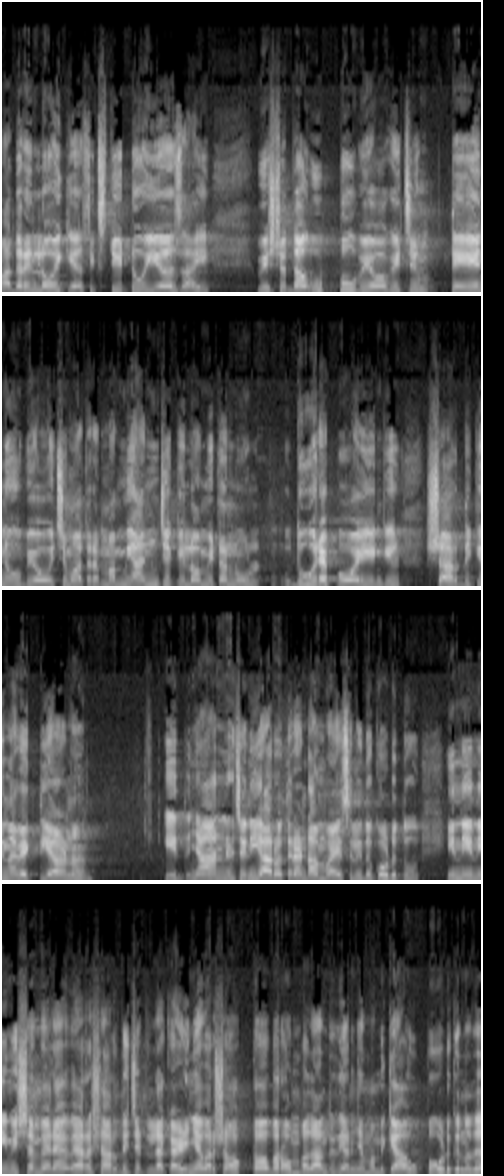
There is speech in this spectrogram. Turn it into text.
മദർ ഇൻ ലോയ്ക്ക് സിക്സ്റ്റി ടു ഇയേഴ്സായി വിശുദ്ധ ഉപ്പ് ഉപയോഗിച്ചും തേനും ഉപയോഗിച്ചും മാത്രം. മമ്മി അഞ്ച് കിലോമീറ്റർ ദൂരെ പോയെങ്കിൽ ഛർദ്ദിക്കുന്ന വ്യക്തിയാണ്. ഇത് ഞാൻ ഈ അറുപത്തിരണ്ടാം വയസ്സിൽ ഇത് കൊടുത്തു. ഇന്ന് ഈ നിമിഷം വരെ വേറെ ഛർദ്ദിച്ചിട്ടില്ല. കഴിഞ്ഞ വർഷം ഒക്ടോബർ ഒമ്പതാം തീയതിയാണ് ഞാൻ മമ്മിക്ക് ആ ഉപ്പ് കൊടുക്കുന്നത്.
